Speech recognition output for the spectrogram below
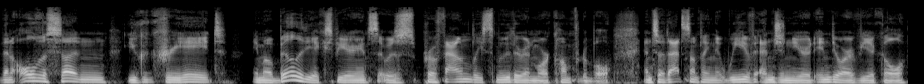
then all of a sudden you could create a mobility experience that was profoundly smoother and more comfortable. And so that's something that we've engineered into our vehicle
